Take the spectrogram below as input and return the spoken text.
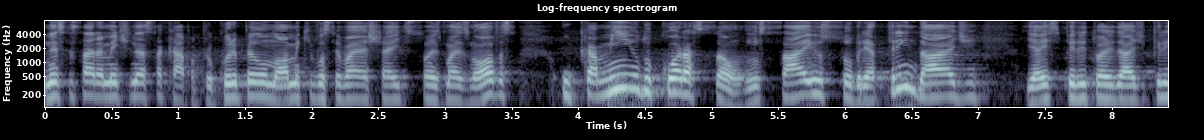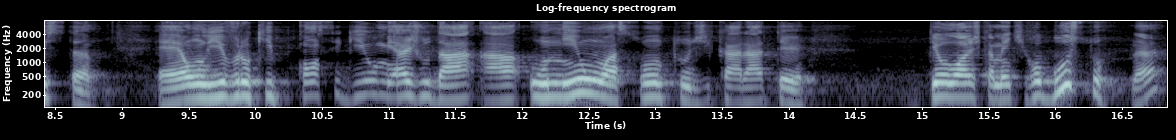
necessariamente nessa capa, procure pelo nome que você vai achar edições mais novas. O Caminho do Coração, ensaios sobre a Trindade e a espiritualidade cristã. É um livro que conseguiu me ajudar a unir um assunto de caráter teologicamente robusto, né?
